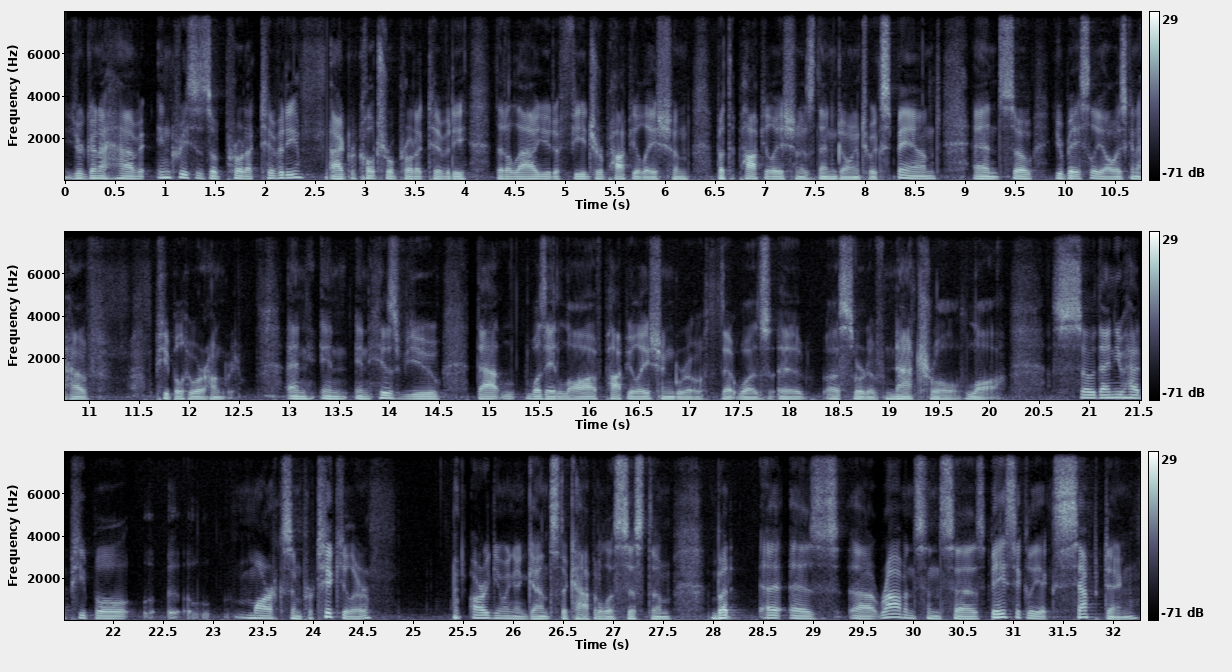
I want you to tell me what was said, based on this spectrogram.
you're going to have increases of productivity, agricultural productivity, that allow you to feed your population, but the population is then going to expand. And so you're basically always going to have people who are hungry. And in, in his view, that was a law of population growth that was a, a sort of natural law. So then you had people, Marx in particular, arguing against the capitalist system, but uh, as uh, Robinson says, basically accepting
